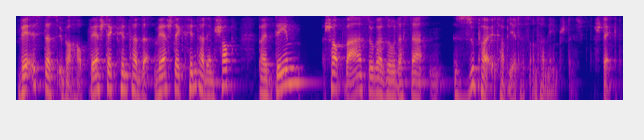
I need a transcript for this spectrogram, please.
Wer ist das überhaupt? Wer steckt hinter, wer steckt hinter dem Shop? Bei dem Shop war es sogar so, dass da ein super etabliertes Unternehmen steckt.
